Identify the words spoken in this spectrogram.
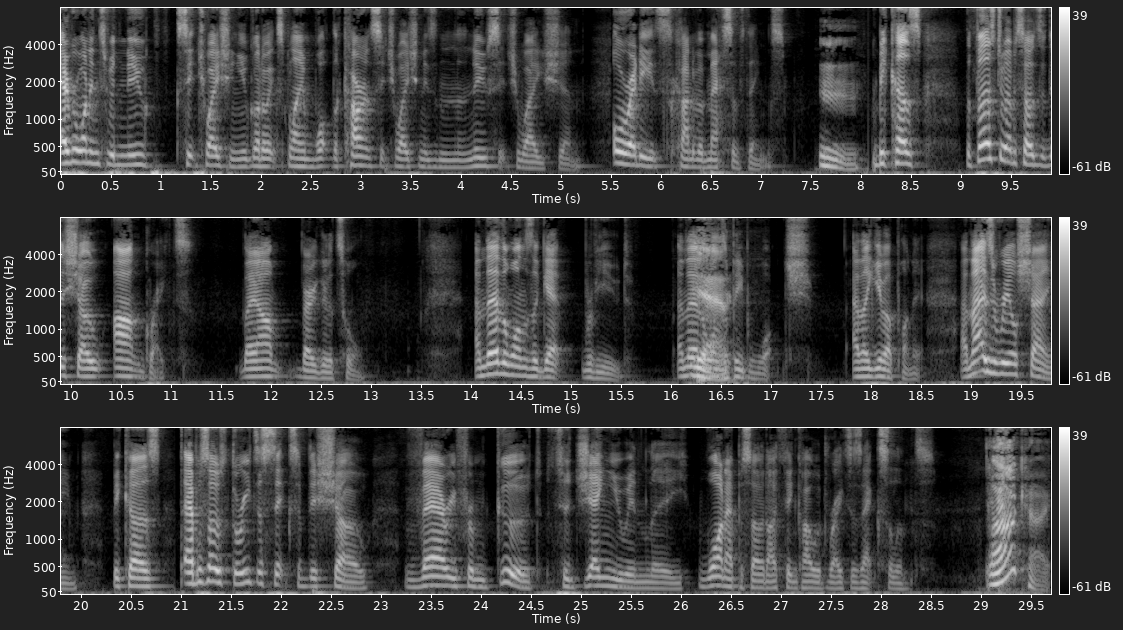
everyone into a new situation, you've got to explain what the current situation is in the new situation. Already, it's kind of a mess of things. Hmm. Because the first two episodes of this show aren't great. They aren't very good at all. And they're the ones that get reviewed. And they're the ones that people watch. And they give up on it. And that is a real shame because episodes three to six of this show vary from good to genuinely one episode I think I would rate as excellent. Okay,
